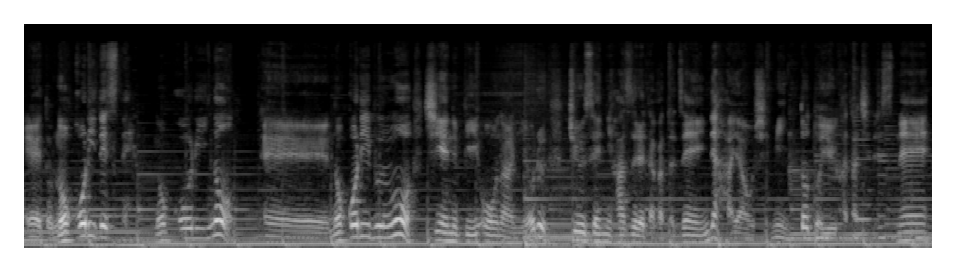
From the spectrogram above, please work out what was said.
えっ、ー、と、残りですね。残りのえー、残り分を CNP オーナーによる抽選に外れた方全員で早押しミントという形ですね。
